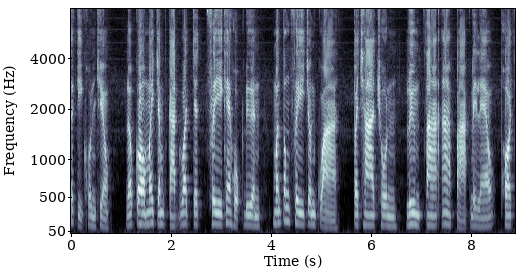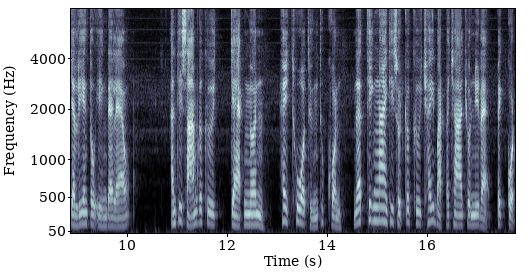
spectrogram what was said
สักกี่คนเชียว แล้วก็ไม่จำกัดว่าจะฟรีแค่ 6 เดือน มันต้องฟรีจนกว่า ประชาชนลืมตาอ้าปากได้แล้ว พอจะเลี้ยงตัวเองได้แล้ว อันที่ 3 ก็คือ แจกเงินให้ทั่วถึงทุกคน และที่ง่ายที่สุดก็คือใช้บัตรประชาชนนี่แหละ ไปกด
